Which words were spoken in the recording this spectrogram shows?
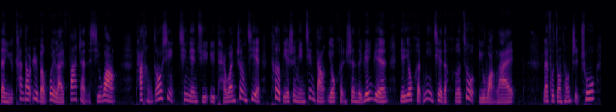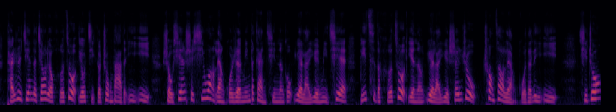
等于看到日本未来发展的希望。他很高兴青年局与台湾政界，特别是民进党有很深的渊源，也有很密切的合作与往来。赖副总统指出，台日间的交流合作有几个重大的意义。首先是希望两国人民的感情能够越来越密切，彼此的合作也能越来越深入，创造两国的利益。其中，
